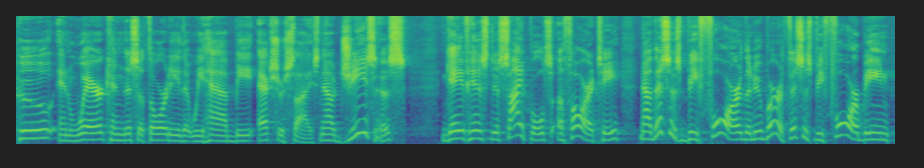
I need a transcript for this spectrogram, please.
who and where can this authority that we have be exercised. Now, Jesus gave his disciples authority. Now, this is before the new birth, this is before being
